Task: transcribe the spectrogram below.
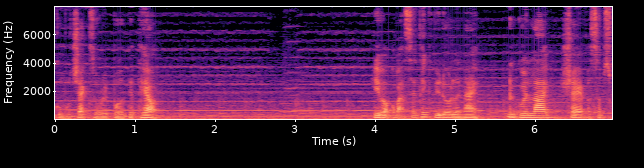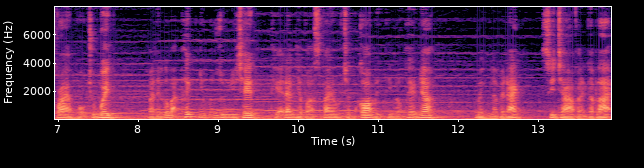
của một Jack the Ripper tiếp theo. Hy vọng các bạn sẽ thích video lần này. Đừng quên like, share và subscribe ủng hộ chúng mình. Và nếu các bạn thích những nội dung như trên thì hãy đăng nhập vào spyroom.com để tìm đọc thêm nhé. Mình là Việt Anh. Xin chào và hẹn gặp lại.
